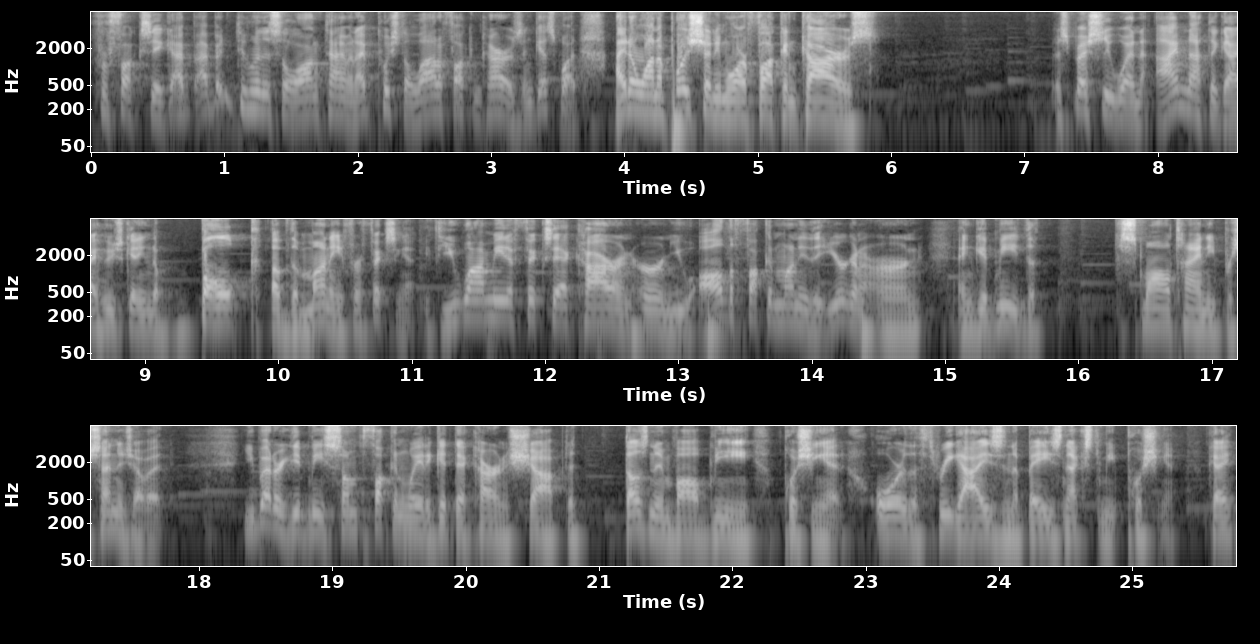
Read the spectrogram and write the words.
For fuck's sake, I've, I've been doing this a long time, and I pushed a lot of fucking cars. And guess what? I don't want to push any more fucking cars especially when I'm not the guy who's getting the bulk of the money for fixing it. If you want me to fix that car and earn you all the fucking money that you're going to earn and give me the small, tiny percentage of it, you better give me some fucking way to get that car in a shop that doesn't involve me pushing it or the three guys in the bays next to me pushing it. Okay?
